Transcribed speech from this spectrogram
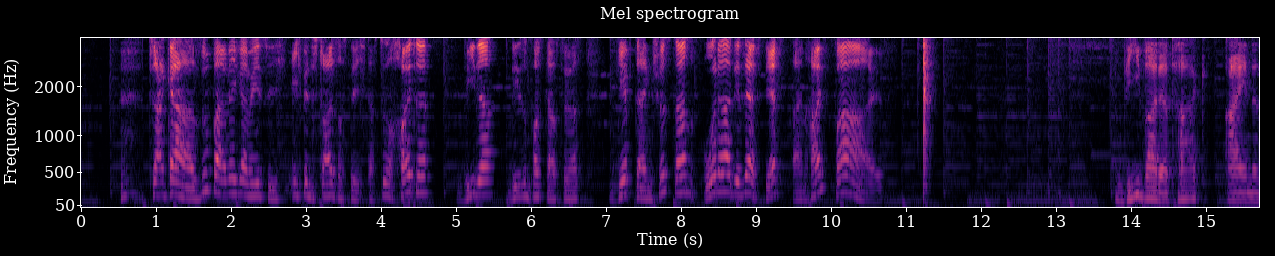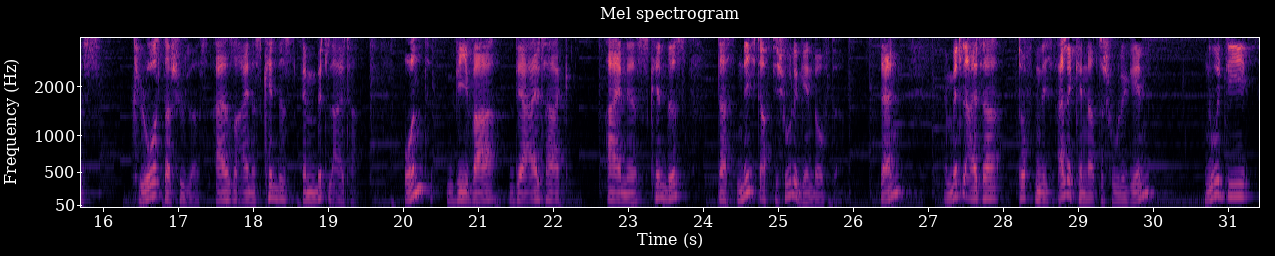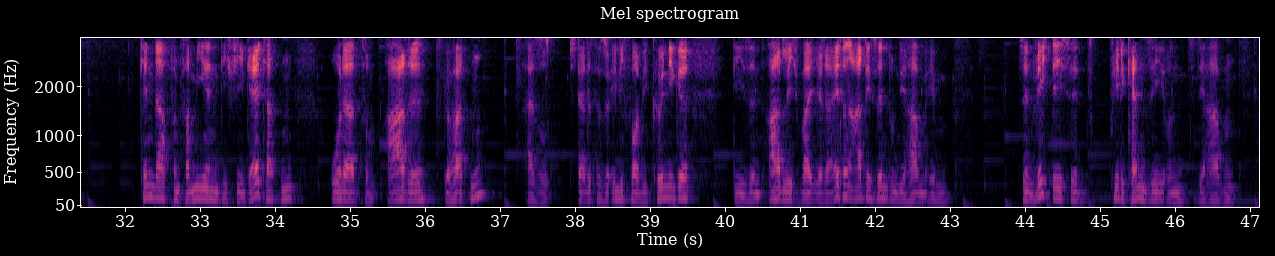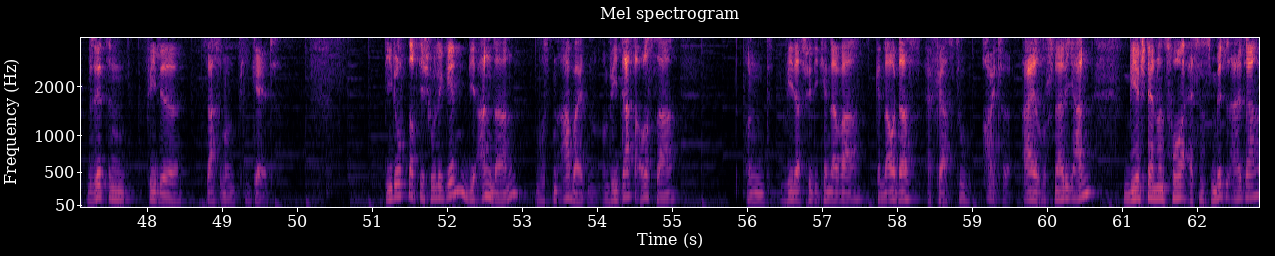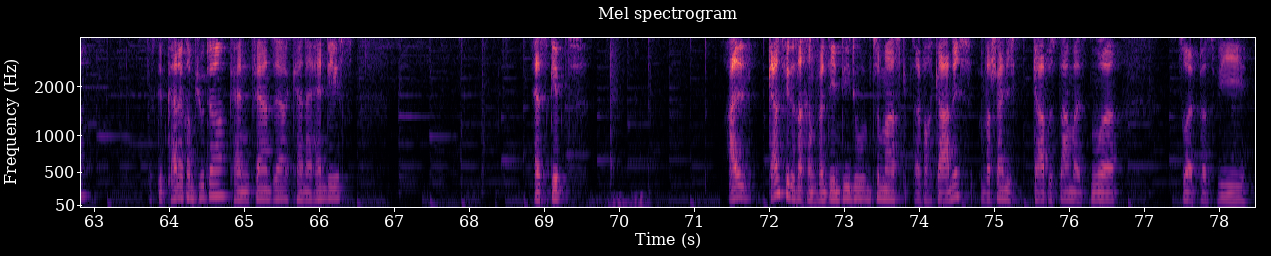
Chaka, super mega mäßig. Ich bin stolz auf dich, dass du auch heute wieder diesen Podcast hörst. Gib deinen Schüchtern oder dir selbst jetzt ein High Five. Wie war der Tag eines Klosterschülers, also eines Kindes im Mittelalter? Und wie war der Alltag eines Kindes, das nicht auf die Schule gehen durfte? Denn im Mittelalter durften nicht alle Kinder zur Schule gehen, nur die Kinder von Familien, die viel Geld hatten oder zum Adel gehörten, also stellt es dir so ähnlich vor wie Könige, die sind adelig, weil ihre Eltern adelig sind und die haben eben, sind wichtig, sind, viele kennen sie und sie haben, besitzen viele Sachen und viel Geld. Die durften auf die Schule gehen, die anderen mussten arbeiten. Und wie das aussah, und wie das für die Kinder war, genau das erfährst du heute. Also schnell dich an. Wir stellen uns vor, es ist Mittelalter. Es gibt keine Computer, keinen Fernseher, keine Handys. Es gibt all, ganz viele Sachen, von denen, die du im Zimmer hast, gibt es einfach gar nicht. Wahrscheinlich gab es damals nur so etwas wie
